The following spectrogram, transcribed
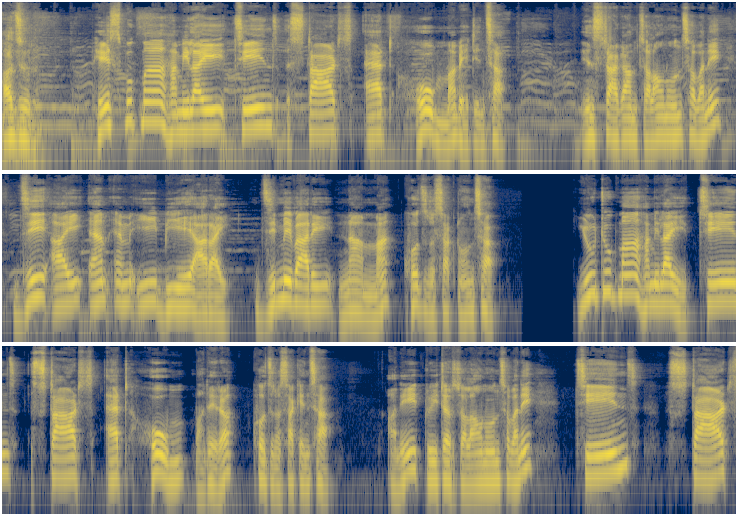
हजुर फेसबुकमा हामीलाई चेन्ज स्टार्ट्स एट होममा भेटिन्छ। इन्स्टाग्राम चलाउनुहुन्छ भने जेआइएमएमइबिएआरआई जिम्मेवारी नाममा खोज्न सक्नुहुन्छ। युट्युबमा हामीलाई चेन्ज स्टार्ट्स एट होम भनेर खोज्न सकिन्छ। अनि ट्विटर चलाउनुहुन्छ भने चेन्ज स्टार्ट्स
